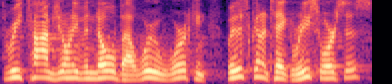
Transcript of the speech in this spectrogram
three times you don't even know about. We're working, but it's going to take resources.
